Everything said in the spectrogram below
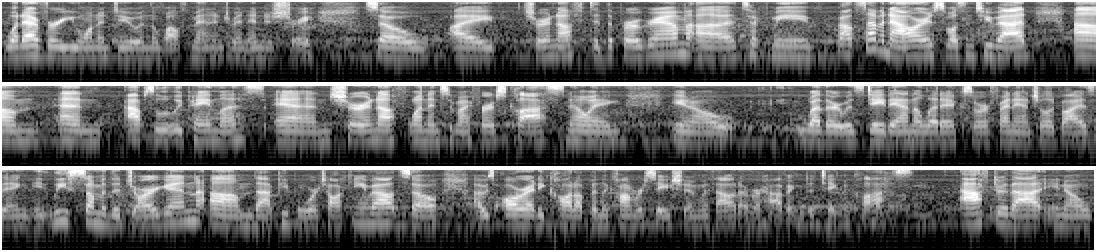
whatever you want to do in the wealth management industry." So I, sure enough, did the program. Uh, it took me about seven hours. wasn't too bad, um, and absolutely painless. And sure enough, went into my first class knowing, you know, whether it was data analytics or financial advising, at least some of the jargon um, that people were talking about. So I was already caught up in the conversation without ever having to take a class. After that, you know,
